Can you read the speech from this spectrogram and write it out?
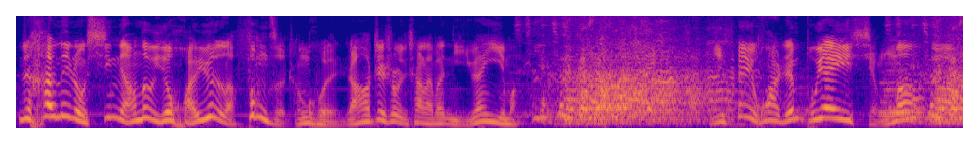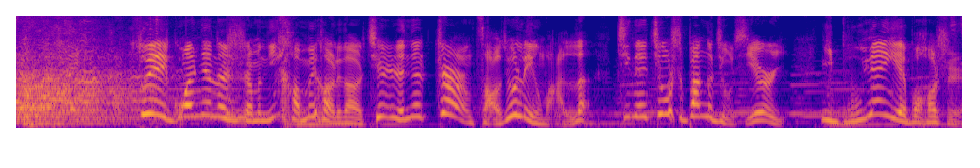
那还有那种新娘都已经怀孕了，奉子成婚，然后这时候你上来问你愿意吗？你废话，人不愿意行吗？最关键的是什么？你考没考虑到？其实人家证早就领完了，今天就是办个酒席而已。你不愿意也不好使。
